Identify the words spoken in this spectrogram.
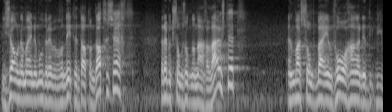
Die zoon en mijn moeder hebben van dit en dat en dat gezegd. Daar heb ik soms ook nog naar geluisterd. En was soms bij een voorganger, die, die,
